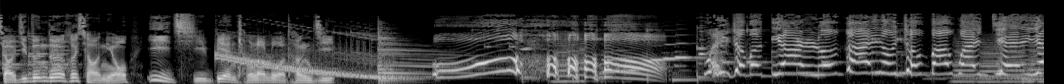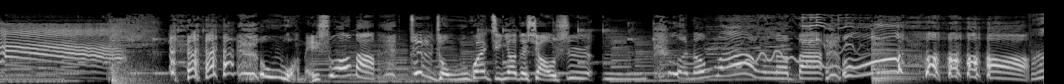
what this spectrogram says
小鸡墩墩和小牛一起变成了落汤鸡。哦，哈哈哈！没说吗？这种无关紧要的小事，嗯，可能忘了吧。哦，哈哈哈哈！弗兰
